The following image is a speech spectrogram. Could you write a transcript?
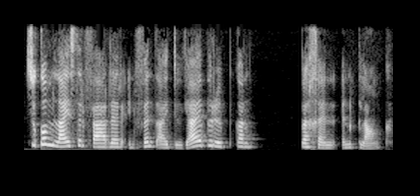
So kom luister verder en vind uit hoe jy 'n beroep kan begin in klank.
